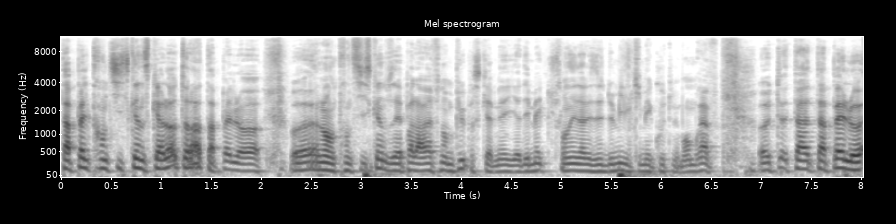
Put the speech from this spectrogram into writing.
T'appelles 3615 calottes, là. T'appelles... Euh, non, 3615, vous n'avez pas la ref non plus, parce qu'il y, a des mecs qui sont nés dans les années 2000 qui m'écoutent. Mais bon, bref. Euh, T'appelles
